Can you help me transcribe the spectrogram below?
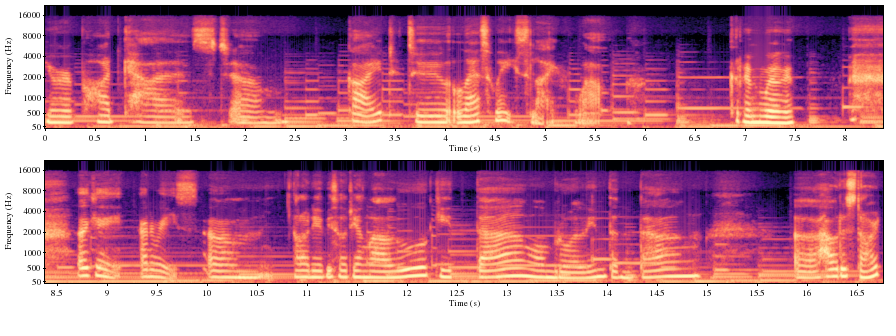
Your podcast um, guide to less waste life. Wow. Keren banget okay, anyways, um, kalau di episode yang lalu kita ngobrolin tentang uh, how to start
